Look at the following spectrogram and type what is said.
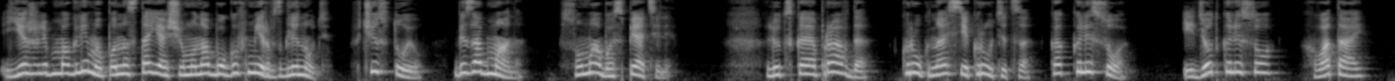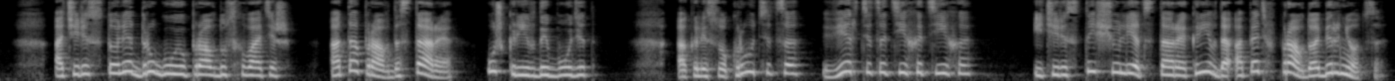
«Ежели б могли мы по-настоящему на Богов мир взглянуть, вчистую, без обмана, с ума бы спятили. Людская правда, круг на оси крутится, как колесо. Идет колесо, хватай. А через сто лет другую правду схватишь, а та правда старая, уж кривдой будет а колесо крутится, вертится тихо-тихо, и через тысячу лет старая кривда опять вправду обернется.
